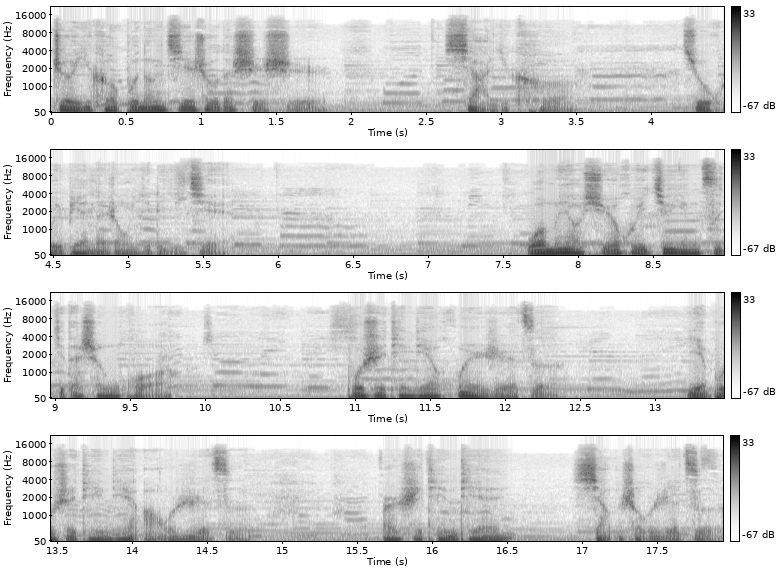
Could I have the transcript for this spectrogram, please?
这一刻不能接受的事实，下一刻就会变得容易理解。我们要学会经营自己的生活，不是天天混日子，也不是天天熬日子，而是天天享受日子。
